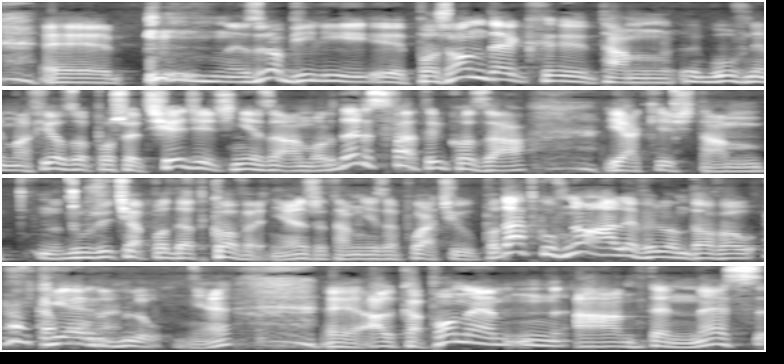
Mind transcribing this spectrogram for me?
Zrobili porządek, y, tam główny mafiozo poszedł siedzieć nie za morderstwa, tylko za jakieś tam nadużycia podatkowe, nie? że tam nie zapłacił podatków, no ale wylądował w pierdlu. Nie? E, Al Capone, a ten Ness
